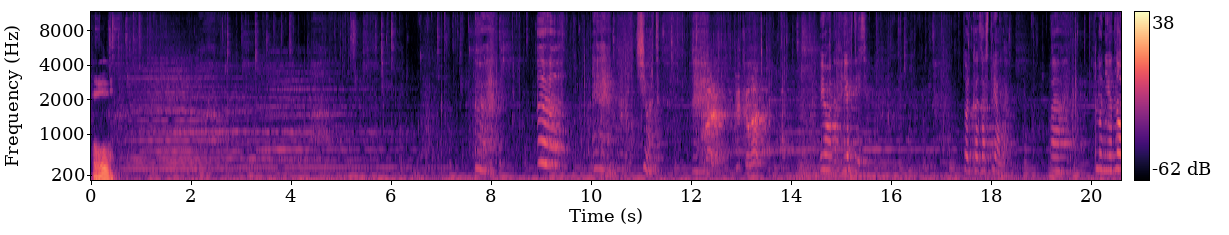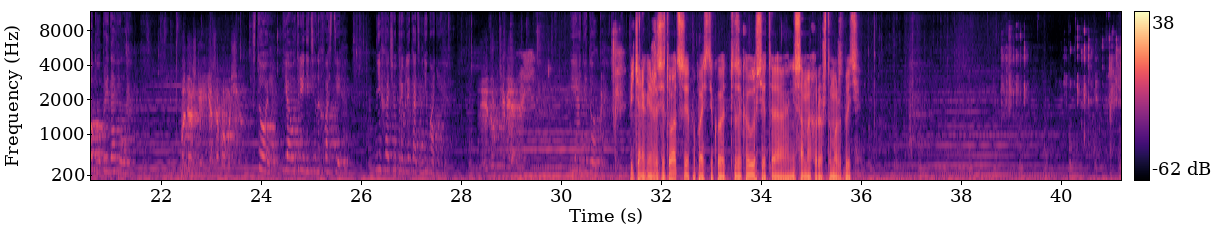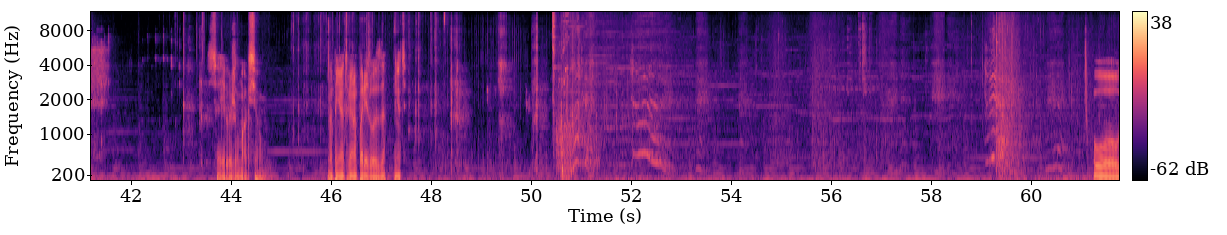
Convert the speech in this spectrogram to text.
Оу. Печальная, конечно, ситуация. Попасть в такое заколустье это не самое хорошее, что может быть. Все, я выжил максимум. Понимаю, так она порезалась, да? Нет?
